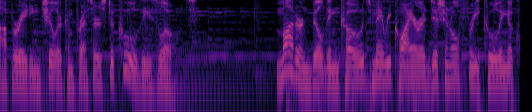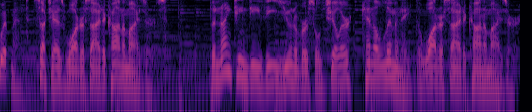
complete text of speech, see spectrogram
operating chiller compressors to cool these loads. Modern building codes may require additional free cooling equipment, such as waterside economizers. The 19DV Universal Chiller can eliminate the waterside economizer,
